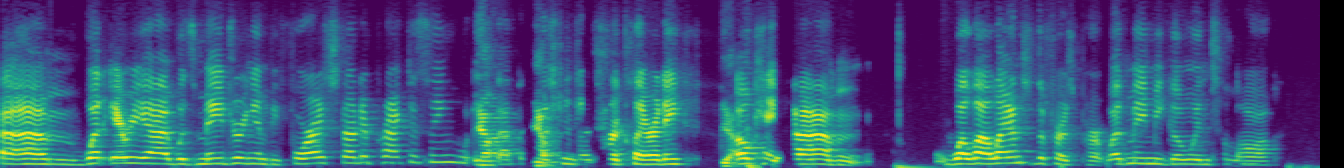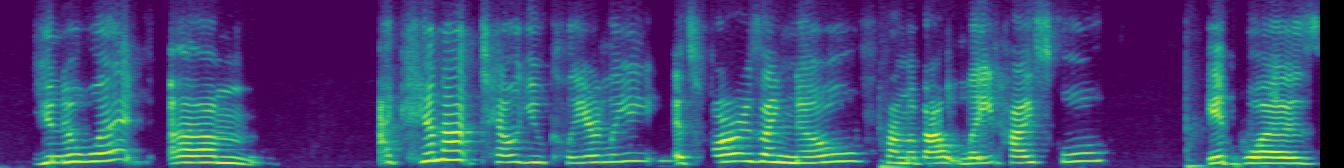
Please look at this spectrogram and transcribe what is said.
Um, what area I was majoring in before I started practicing? Is yeah, that the question, yeah. just for clarity? Yeah. Okay. Um, well, I'll answer the first part. What made me go into law? You know what? Um, I cannot tell you clearly. As far as I know, from about late high school, it was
